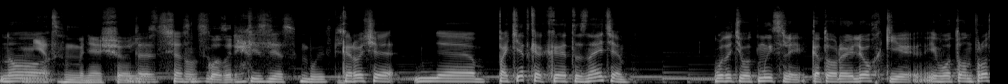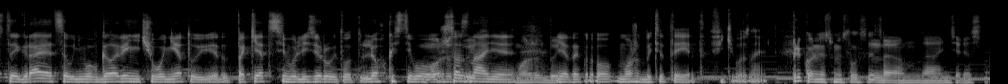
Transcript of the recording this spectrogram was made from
но... Нет, у меня еще Да, есть сейчас козырь. пиздец будет. Короче, э, пакет как это, знаете, вот эти вот мысли, которые легкие, и вот он просто играется, у него в голове ничего нету, и этот пакет символизирует вот легкость его Может сознания. быть, Может быть. Я такой, «О, может быть, это и это, фиг его знает. Прикольный смысл, кстати. Да, да, интересно.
